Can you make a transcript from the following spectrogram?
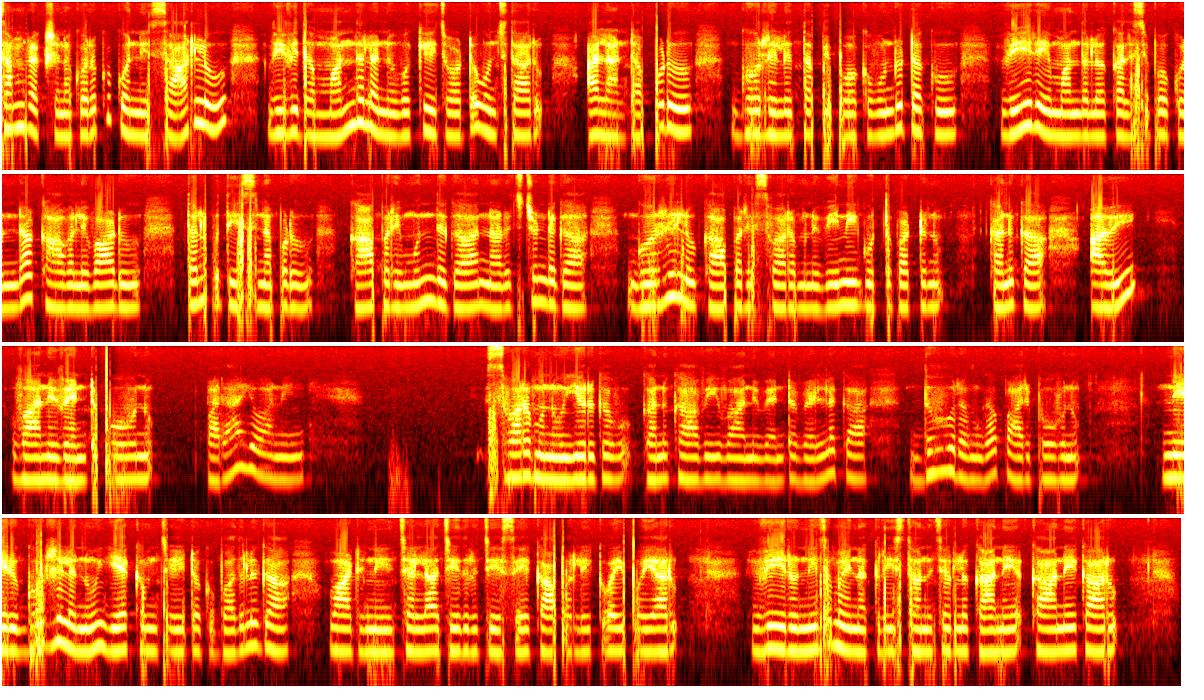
సంరక్షణ కొరకు కొన్నిసార్లు వివిధ మందలను ఒకే చోట ఉంచుతారు. అలాంటప్పుడు గొర్రెలు తప్పిపోక ఉండుటకు వేరే మందలో కలిసిపోకుండా కావలివాడు తలుపు తీసినప్పుడు కాపరి ముందుగా నడుచుచుండగా గొర్రెలు కాపరి స్వరమును విని గుర్తుపట్టును. కనుక అవి వాని వెంట పోవును. పరాయి వాని స్వరమును ఎరుగవు. కనుక అవి వాని వెంట వెళ్ళక దూరంగా పారిపోవును. నేడు గొర్రెలను ఏకం చేయుటకు బదులుగా వాటిని చెల్లాచెదురు చేసే కాపర్లు ఎక్కువైపోయారు. వీరు నిజమైన క్రీస్తు అనుచరులు కానే కానే కారు.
